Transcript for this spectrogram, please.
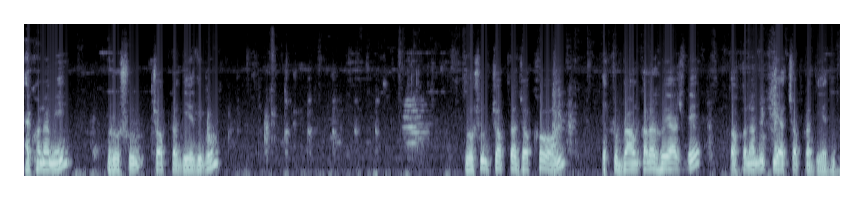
এখন আমি রসুন চপটা দিয়ে দিব। রসুন চপটা যখন একটু ব্রাউন কালার হয়ে আসবে, তখন আমি পেঁয়াজ চপটা দিয়ে দিব।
